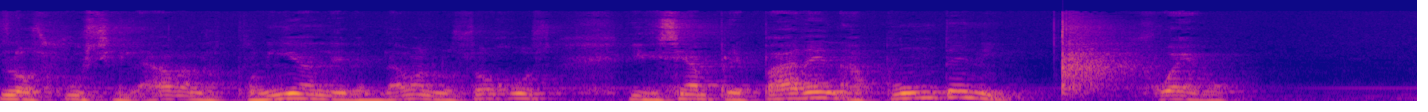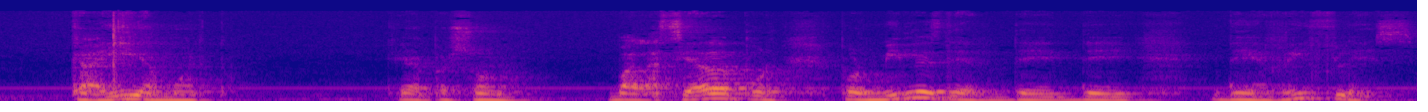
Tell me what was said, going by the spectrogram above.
Los fusilaban, los ponían, le vendaban los ojos y decían, preparen, apunten y fuego. Caía muerto aquella persona, balaseada por, por miles de, de rifles,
